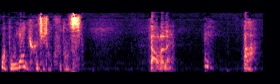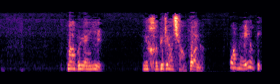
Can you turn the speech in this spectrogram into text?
我不愿意喝这种苦东西。倒了嘞。哎。爸，妈不愿意，你何必这样强迫呢？我没有病。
